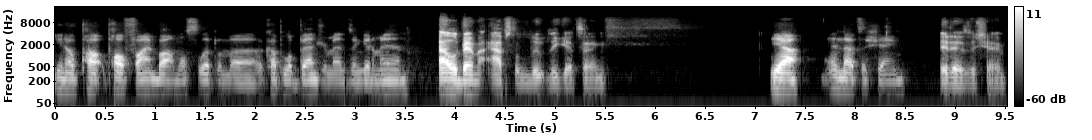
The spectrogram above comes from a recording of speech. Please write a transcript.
you know Paul, Paul Finebaum will slip them a, a couple of Benjamins and get them in. Alabama absolutely gets in. Yeah, and that's a shame. It is a shame.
